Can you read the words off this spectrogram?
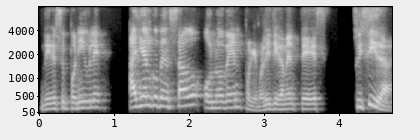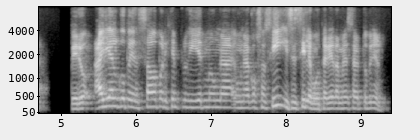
de ingreso disponible. ¿Hay algo pensado o no ven? Porque políticamente es suicida, pero ¿hay algo pensado, por ejemplo, Guillermo, una, una cosa así? Y Cecilia, me gustaría también saber tu opinión.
